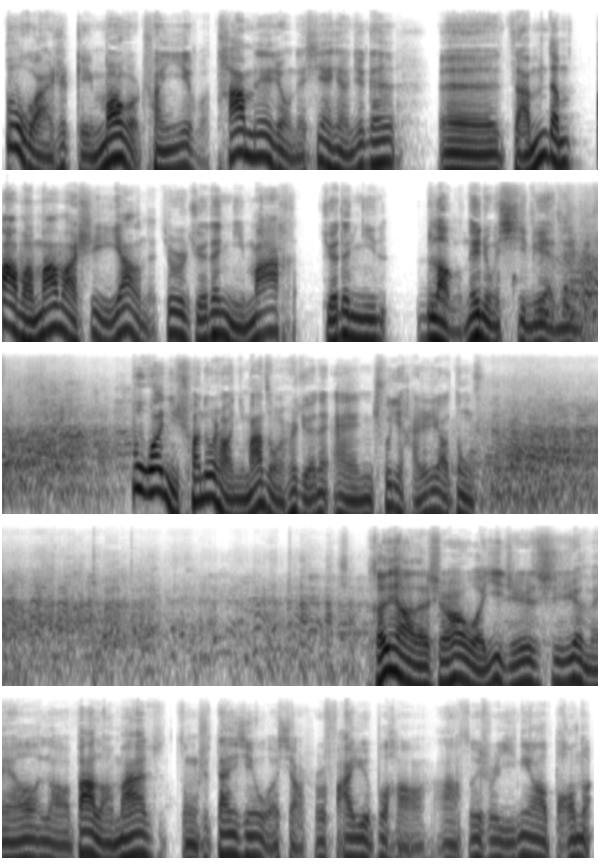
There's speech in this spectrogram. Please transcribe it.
不管是给猫狗穿衣服，他们那种的现象就跟呃咱们的爸爸妈妈是一样的，就是觉得你妈觉得你冷那种系列那种。不管你穿多少，你妈总是觉得，哎，你出去还是要冻死。很小的时候，我一直是认为哦，老爸老妈总是担心我小时候发育不好啊，所以说一定要保暖。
